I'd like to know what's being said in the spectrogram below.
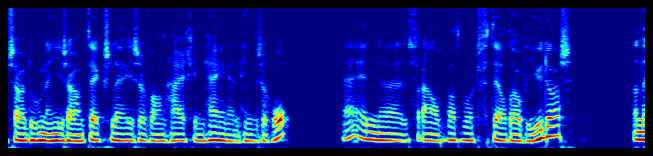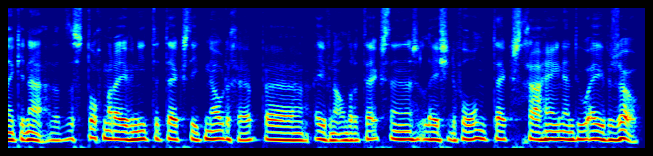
zou doen en je zou een tekst lezen van hij ging heen en hing zich op. Hè, in uh, het verhaal wat wordt verteld over Judas. Dan denk je, nou, dat is toch maar even niet de tekst die ik nodig heb. even een andere tekst. En dan lees je de volgende tekst, ga heen en doe even zo.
